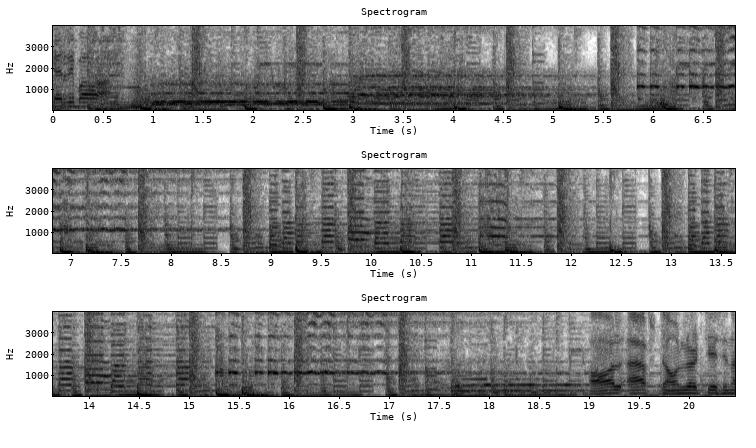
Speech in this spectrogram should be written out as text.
కర్రీ బావా. ఆల్ యాప్స్ డౌన్లోడ్ చేసిన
